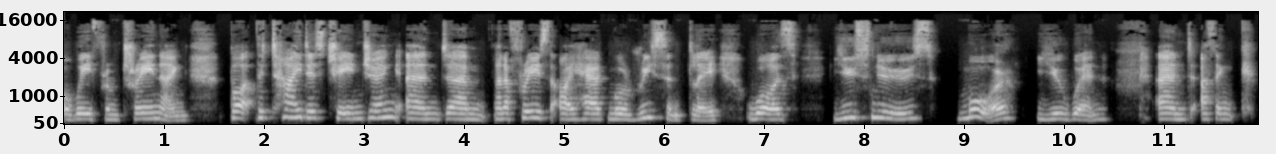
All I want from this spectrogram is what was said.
away from training. But the tide is changing changing. And um, and a phrase that I heard more recently was "You snooze more, you win," and I think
